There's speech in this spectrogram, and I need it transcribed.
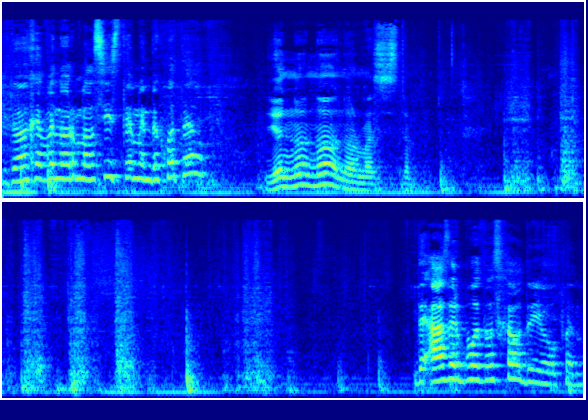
You don't have a normal system in the hotel? You no no normal system. The other bottles, how do you open?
